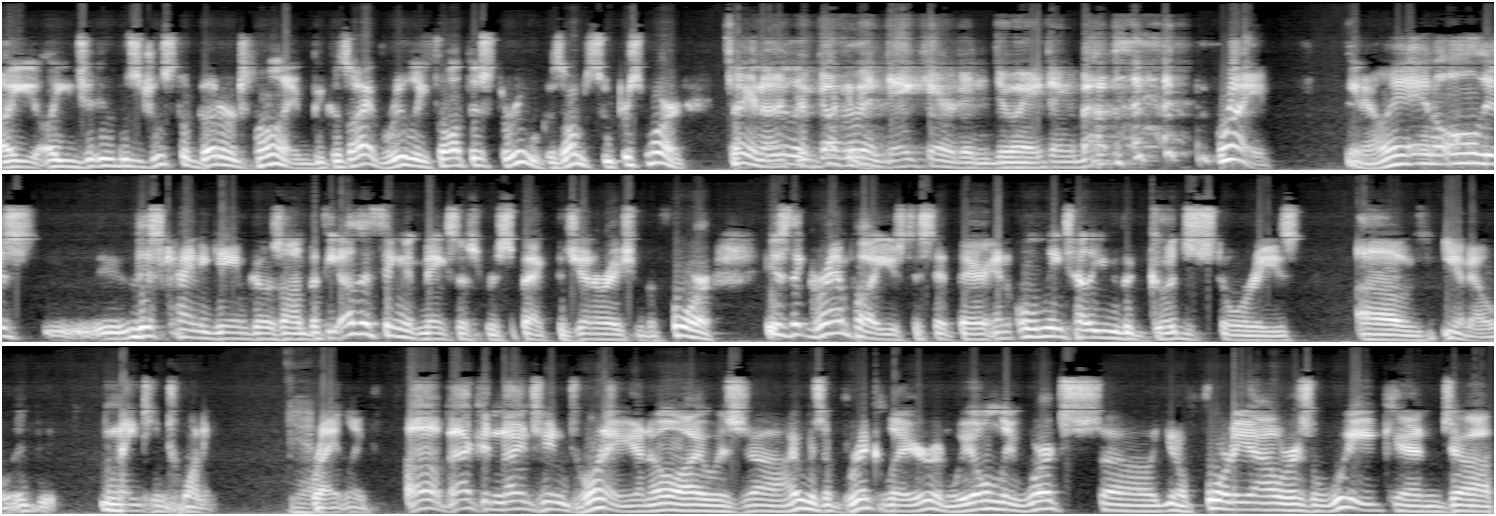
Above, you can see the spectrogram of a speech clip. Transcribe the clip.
I, I, it was just a better time because I've really thought this through because I'm super smart. No, you're not. Clearly, government daycare didn't do anything about that. right you know and all this this kind of game goes on but the other thing that makes us respect the generation before is that grandpa used to sit there and only tell you the good stories of you know 1920 Yeah. right like oh back in 1920 you know i was uh, i was a bricklayer and we only worked uh, you know 40 hours a week and uh,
